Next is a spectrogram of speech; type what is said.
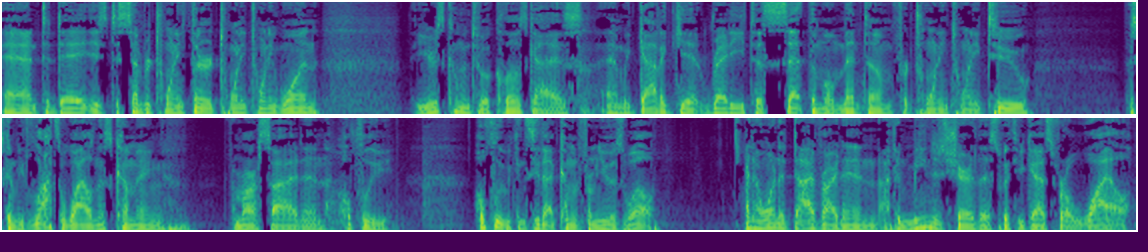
and today is December 23rd, 2021. The year's coming to a close, guys, and we got to get ready to set the momentum for 2022. There's going to be lots of wildness coming from our side, and hopefully, hopefully we can see that coming from you as well. And I want to dive right in. I've been meaning to share this with you guys for a while,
